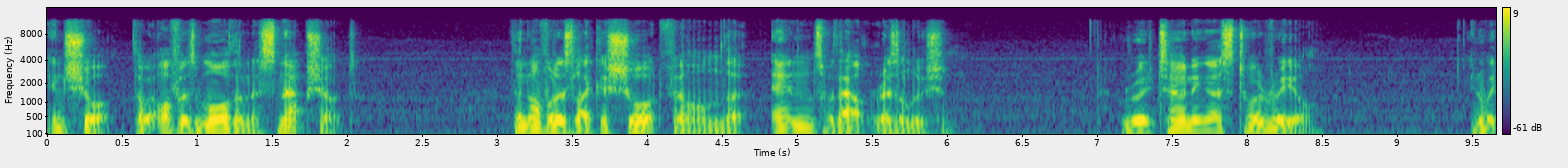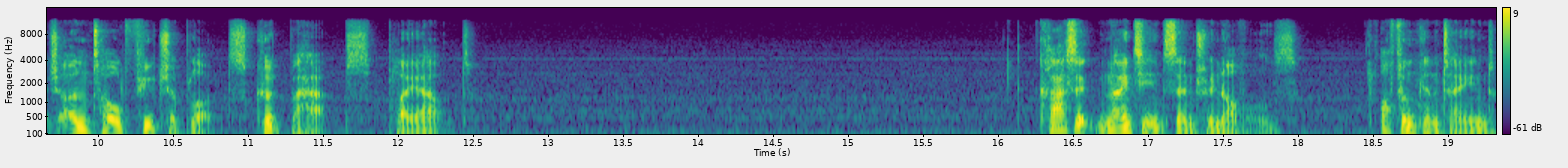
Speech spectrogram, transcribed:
In short, though it offers more than a snapshot, the novel is like a short film that ends without resolution, returning us to a reel in which untold future plots could perhaps play out. Classic 19th century novels often contained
